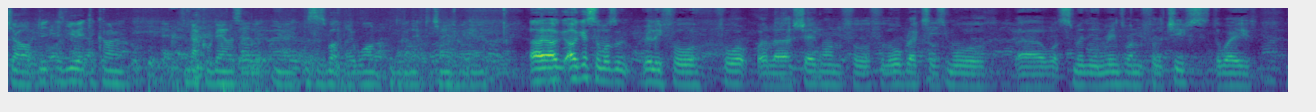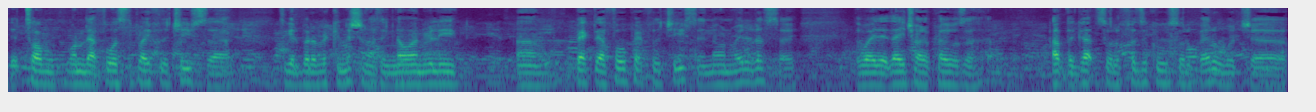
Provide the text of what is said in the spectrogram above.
job. Have you had to kind of knuckle down and say, you know, this is what they want. I'm going to have to change my game. Uh, I, I, guess it wasn't really for for what uh, Shag wanted for, for the All Blacks. It was more uh, what Smithy and Renz wanted for the Chiefs. The way that Tom wanted our forwards to play for the Chiefs uh, to get a bit of recognition. I think no one really um, backed our full pack for the Chiefs, and no one rated us. So the way that they tried to play was a up the gut sort of physical sort of battle, which uh,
